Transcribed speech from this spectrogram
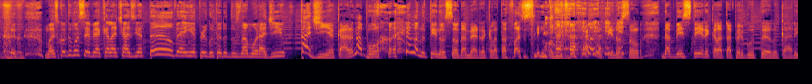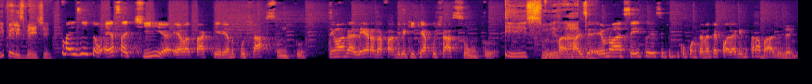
mas quando você vê aquela tiazinha tão veinha perguntando dos namoradinhos, tadinha, cara, na boa, ela não tem noção da merda que ela tá fazendo. ela não tem noção da besteira que ela tá perguntando, cara, infelizmente. Mas então, essa tia, ela tá querendo puxar assunto. Tem uma galera da família que quer puxar assunto. Isso, Ma- Mas, exato. eu não aceito esse tipo de comportamento, é colega de trabalho, gente.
